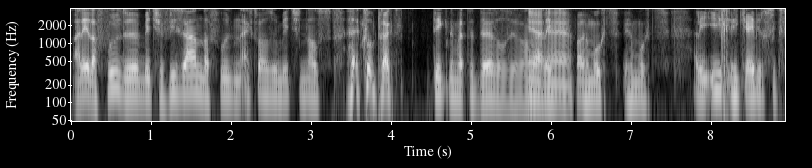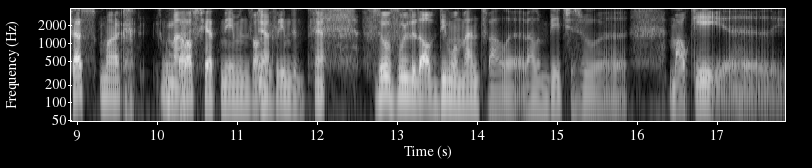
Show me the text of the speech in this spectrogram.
Allee, dat voelde een beetje vies aan. Dat voelde echt wel zo'n beetje als contract tekenen met de duivel. Zo van, Ja, allee, ja, ja. Maar je mocht... Je mocht allee, hier, je krijgt hier succes, maar je moet Maar. wel afscheid nemen van je vrienden. Ja. Zo voelde dat op die moment wel, eh, wel een beetje zo. eh. maar oké, eh,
